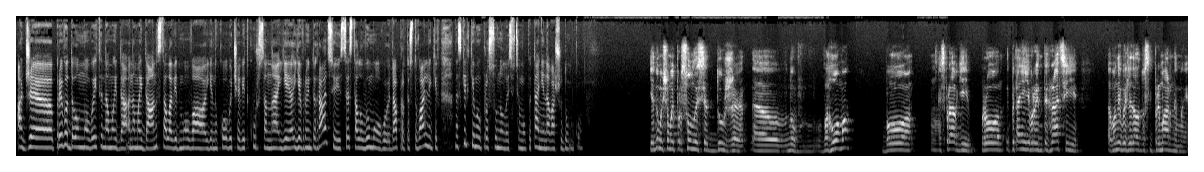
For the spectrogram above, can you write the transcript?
Адже приводом вийти на майдан на майдан стала відмова Януковича від курсу на євроінтеграцію, і це стало вимогою да, протестувальників. Наскільки ми просунулись в цьому питанні, на вашу думку? Я думаю, що ми просунулися дуже е, ну, вагомо, бо справді про питання євроінтеграції е, вони виглядали досить примарними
